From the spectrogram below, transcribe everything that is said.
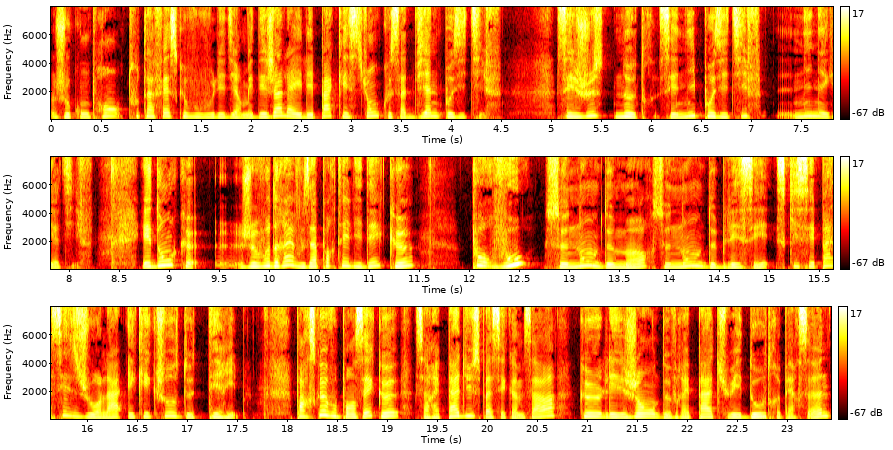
je comprends tout à fait ce que vous voulez dire. Mais déjà là, il n'est pas question que ça devienne positif. C'est juste neutre, c'est ni positif ni négatif. Et donc, je voudrais vous apporter l'idée que pour vous, ce nombre de morts, ce nombre de blessés, ce qui s'est passé ce jour-là est quelque chose de terrible. Parce que vous pensez que ça n'aurait pas dû se passer comme ça, que les gens ne devraient pas tuer d'autres personnes,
